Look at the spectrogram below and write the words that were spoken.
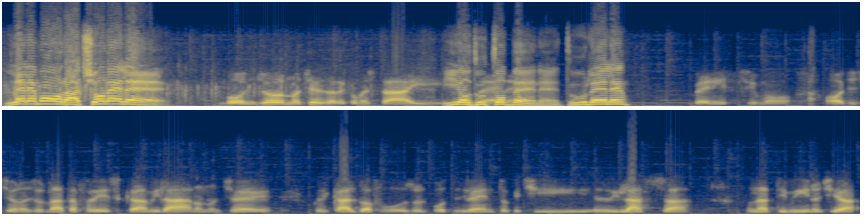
Lele Mora ciao Lele buongiorno Cesare come stai? io tutto bene, bene. tu Lele? Benissimo Oggi c'è una giornata fresca a Milano, non c'è quel caldo afoso, il ponte di vento che ci rilassa un attimino, ci ha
